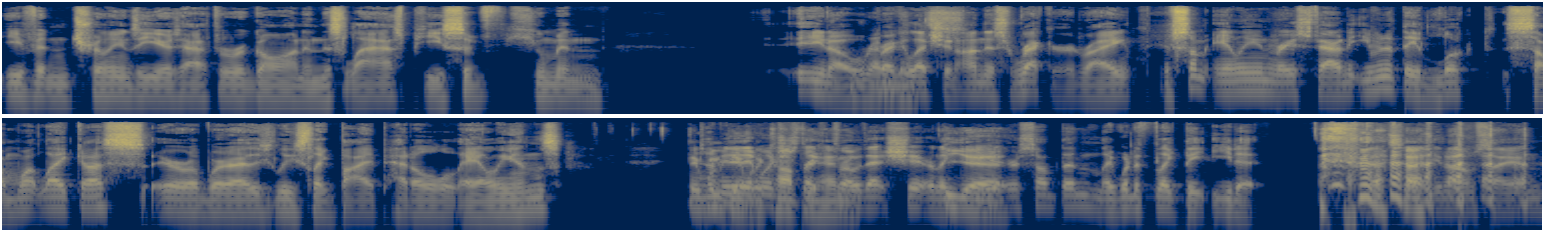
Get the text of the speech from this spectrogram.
even trillions of years after we're gone, in this last piece of human, you know, Remnants. recollection on this record, right? If some alien race found it, even if they looked somewhat like us, or were at least like bipedal aliens, they wouldn't mean, be they able to would just like throw it. that shit or like Yeah. eat it or something. Like, what if like they eat it? That's it, you know what I'm saying?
